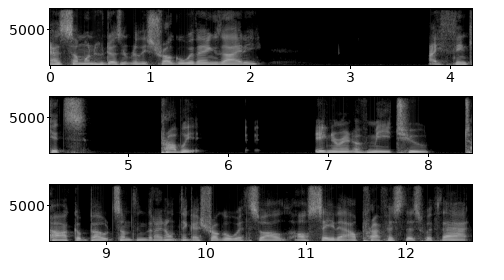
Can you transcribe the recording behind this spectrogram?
as someone who doesn't really struggle with anxiety, I think it's probably ignorant of me to talk about something that I don't think I struggle with. So I'll I'll say that. I'll preface this with that.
